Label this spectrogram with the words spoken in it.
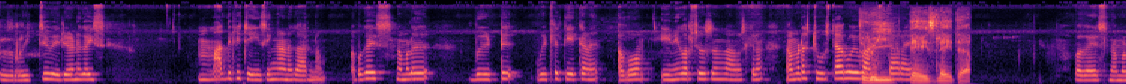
തെറിച്ച് വരികയാണ് ഗൈസ് അതിൽ ചേസിങ് ആണ് കാരണം. അപ്പോൾ ഗൈസ് നമ്മൾ വീട്ട് വീട്ടിലെത്തിയേക്കാണ്. അപ്പോൾ ഇനി കുറച്ച് ദിവസം താമസിക്കണം. നമ്മുടെ ടു സ്റ്റാർ പോയി വൺ സ്റ്റാർ ആയി. അപ്പോൾ നമ്മൾ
